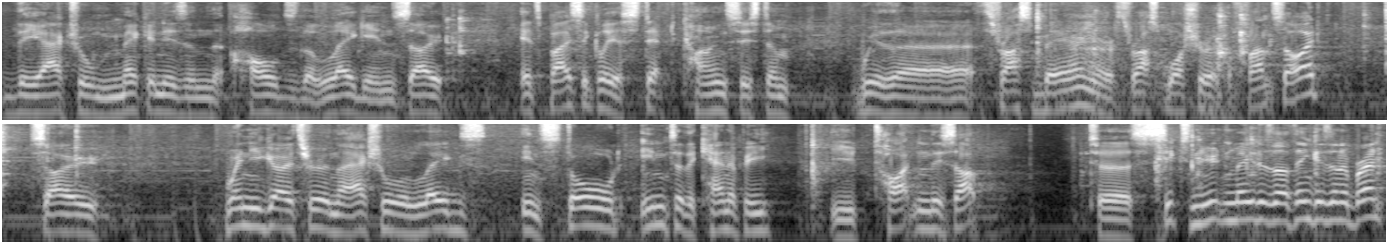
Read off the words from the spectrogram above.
the actual mechanism that holds the leg in. So it's basically a stepped cone system with a thrust bearing or a thrust washer at the front side. So when you go through and the actual legs installed into the canopy, you tighten this up to six newton meters, I think, isn't it, Brent?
